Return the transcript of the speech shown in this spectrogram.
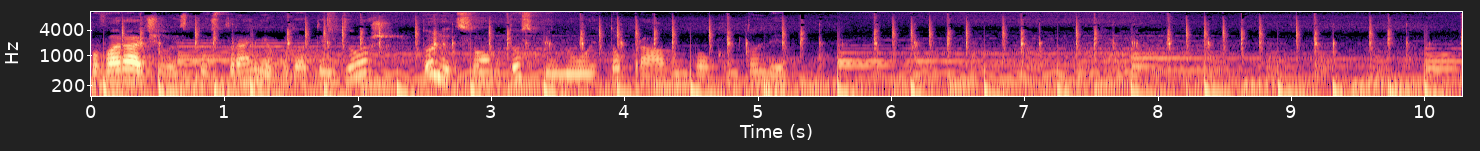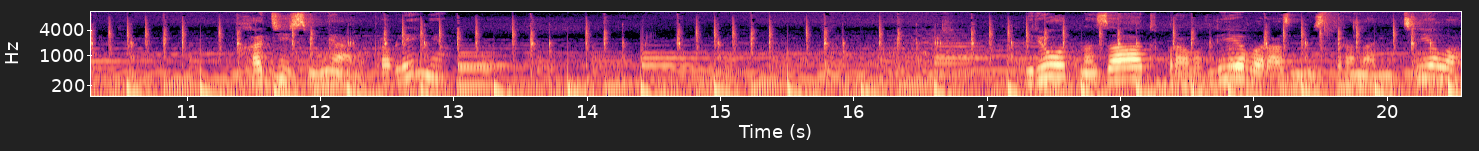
поворачиваясь той стороне, куда ты идешь, то лицом, то спиной, то правым боком, то левым. Ходи, сменяя направление. Вперед, назад, вправо-влево, разными сторонами тела.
